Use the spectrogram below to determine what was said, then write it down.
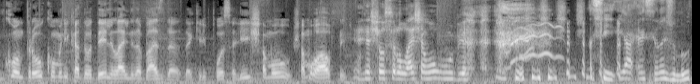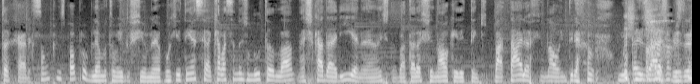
encontrou o comunicador dele lá ali na base da, daquele poço ali e chamou, chamou o Alfred. Ele achou o celular e chamou o Uber. Assim, e a- as cenas de luta, cara, que são o principal problema também do filme, né? Porque tem essa, aquela cena de luta lá na escadaria, né? Antes da batalha final, que ele tem que. Batalha final, entre muitas aspas, né?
